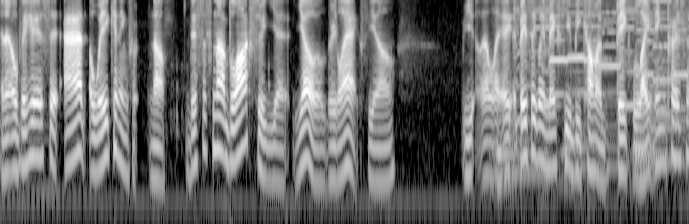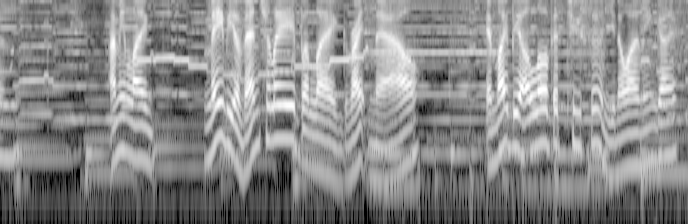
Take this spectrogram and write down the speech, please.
And then over here it said add awakening for no. This is not block street yet. Yo, relax, you know. Uh, it basically makes you become a big lightning person. I mean like maybe eventually, but like right now it might be a little bit too soon, you know what I mean guys?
